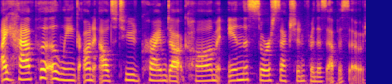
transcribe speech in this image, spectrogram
I have put a link on altitudecrime.com in the source section for this episode.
